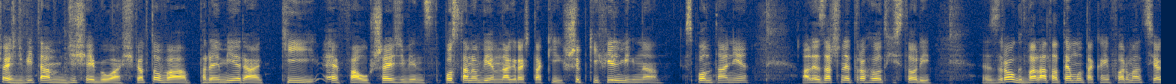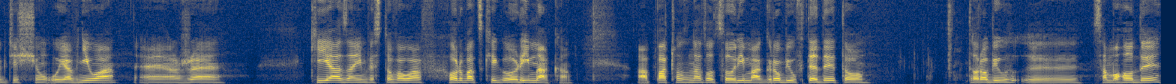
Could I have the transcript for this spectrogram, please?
Cześć, witam. Dzisiaj była światowa premiera Key EV6, więc postanowiłem nagrać taki szybki filmik na spontanie, ale zacznę trochę od historii. Z rok, dwa lata temu taka informacja gdzieś się ujawniła, e, że Kia zainwestowała w chorwackiego Rimaka. A patrząc na to, co Rimac robił wtedy, to, to robił y, samochody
